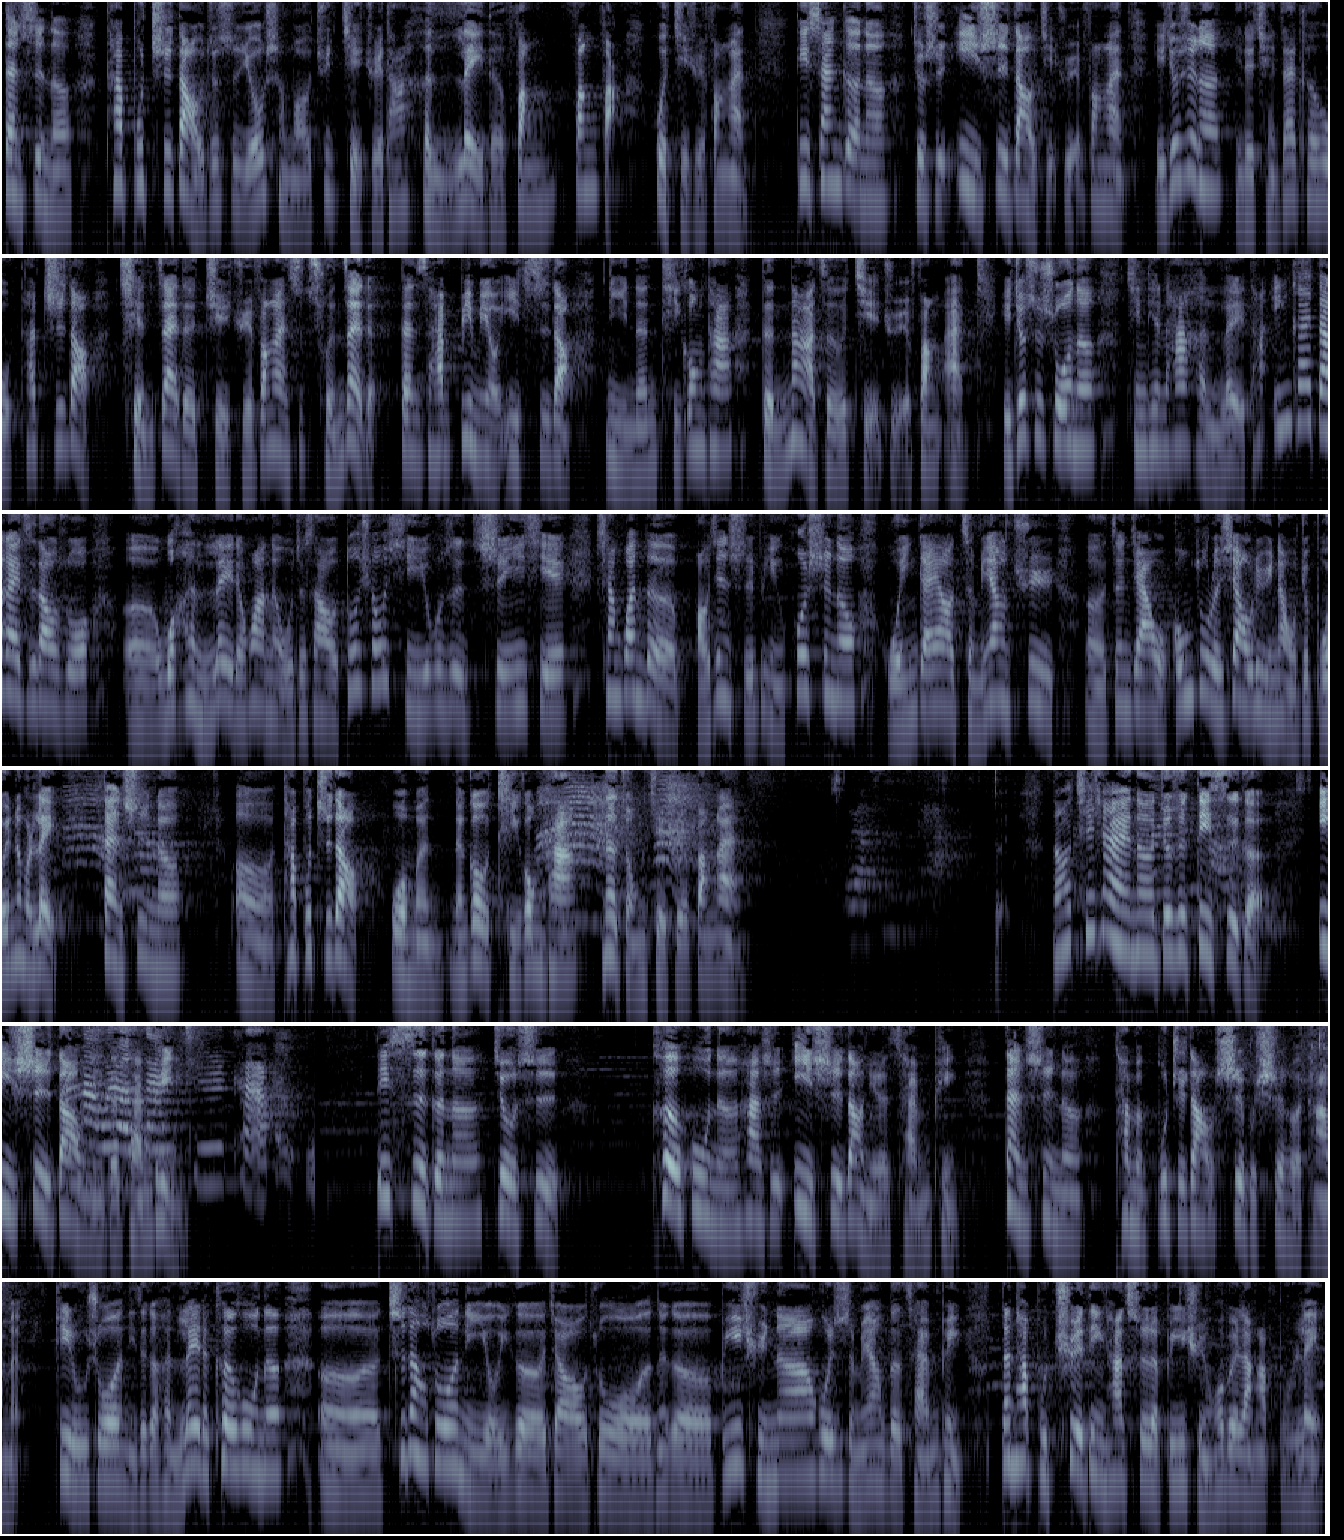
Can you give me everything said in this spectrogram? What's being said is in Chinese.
但是呢，他不知道就是有什么去解决他很累的方方法或解决方案。第三个呢，就是意识到解决方案，也就是呢，你的潜在客户他知道潜在的解决方案是存在的，但是他并没有意识到你能提供他的那则解决方案。也就是说呢，今天他很累，他应该大概知道说，呃，我很累的话呢，我就是要多休息，或是吃一些相关的保健食品，或是呢，我应该要怎么样去呃增加我工作的效率，那我就不会那么累。但是呢，呃，他不知道。我们能够提供他那种解决方案。对，然后接下来呢，就是第四个，意识到你的产品。第四个呢，就是客户呢，他是意识到你的产品，但是呢，他们不知道适不适合他们。譬如说，你这个很累的客户呢，呃，知道说你有一个叫做那个 B 群啊，或者是什么样的产品，但他不确定他吃了 B 群会不会让他不累。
